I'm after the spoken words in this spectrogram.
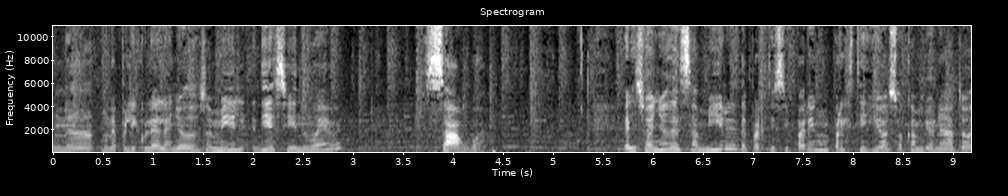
una, una película del año 2019, Sagua. El sueño de Samir de participar en un prestigioso campeonato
